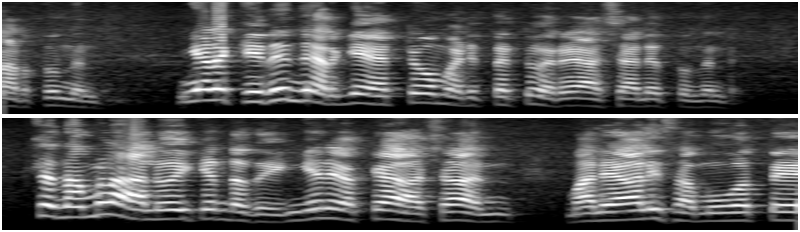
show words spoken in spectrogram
നടത്തുന്നുണ്ട്. ഇങ്ങനെ കിനിഞ്ഞിറങ്ങി ഏറ്റവും അടിത്തട്ട് വരെ ആശാൻ എത്തുന്നുണ്ട്. പക്ഷെ നമ്മൾ ആലോചിക്കേണ്ടത് ഇങ്ങനെയൊക്കെ ആശാൻ മലയാളി സമൂഹത്തെ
